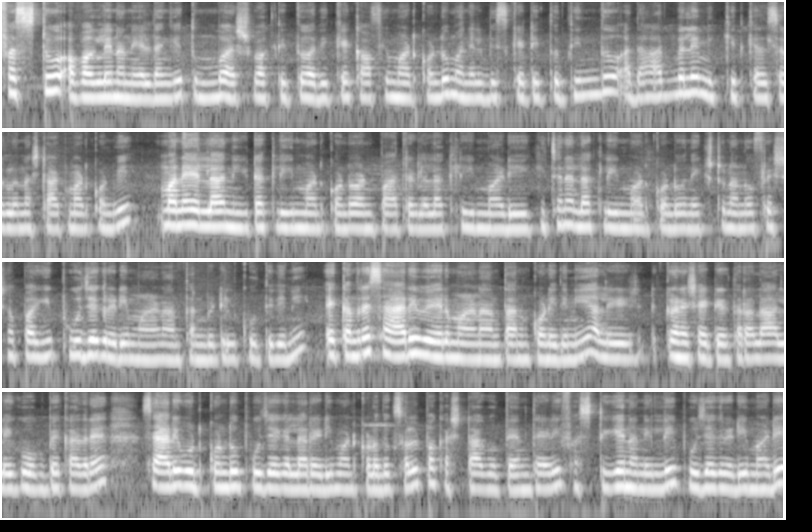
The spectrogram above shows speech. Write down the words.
first ಅವಾಗಲೇ ನಾನು ಹೇಳ್ದಂಗೆ ತುಂಬ ಹಶ್ವಾಗ್ತಿತ್ತು ಅದಕ್ಕೆ ಕಾಫಿ ಮಾಡಿಕೊಂಡು ಮನೇಲಿ ಬಿಸ್ಕೆಟ್ ಇತ್ತು, ತಿಂದು ಅದಾದಮೇಲೆ ಮಿಕ್ಕಿದ ಕೆಲಸಗಳನ್ನ ಸ್ಟಾರ್ಟ್ ಮಾಡ್ಕೊಂಡ್ವಿ. ಮನೆ ಎಲ್ಲ ನೀಟಾಗಿ ಕ್ಲೀನ್ ಮಾಡಿಕೊಂಡು ಅಂಡ್ ಪಾತ್ರೆಗಳೆಲ್ಲ ಕ್ಲೀನ್ ಮಾಡಿ, ಕಿಚನ್ ಎಲ್ಲ ಕ್ಲೀನ್ ಮಾಡಿಕೊಂಡು ನೆಕ್ಸ್ಟ್ ನಾನು ಫ್ರೆಶ್ ಅಪ್ ಆಗಿ ಪೂಜೆಗೆ ರೆಡಿ ಮಾಡೋಣ ಅಂತ ಅಂದ್ಬಿಟ್ಟು ಇಲ್ಲಿ ಕೂತಿದ್ದೀನಿ. ಯಾಕಂದರೆ ಸ್ಯಾರಿ ವೇರ್ ಮಾಡೋಣ ಅಂತ ಅಂದ್ಕೊಂಡಿದ್ದೀನಿ ಅಲ್ಲಿ ಗಣೇಶ ಇಟ್ಟಿರ್ತಾರಲ್ಲ, ಅಲ್ಲಿಗೆ ಹೋಗ್ಬೇಕಾದ್ರೆ ಸ್ಯಾರಿ ಉಟ್ಕೊಂಡು ಪೂಜೆಗೆಲ್ಲ ರೆಡಿ ಮಾಡ್ಕೊಳ್ಳೋದಕ್ಕೆ ಸ್ವಲ್ಪ ಕಷ್ಟ ಆಗುತ್ತೆ ಅಂತ ಹೇಳಿ ಫಸ್ಟಿಗೆ ನಾನು ಇಲ್ಲಿ ಪೂಜೆಗೆ ರೆಡಿ ಮಾಡಿ,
